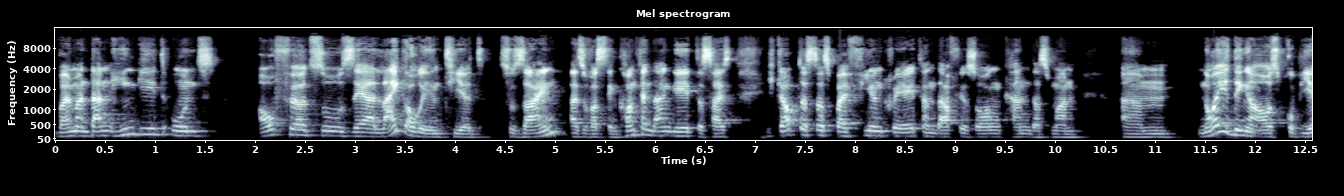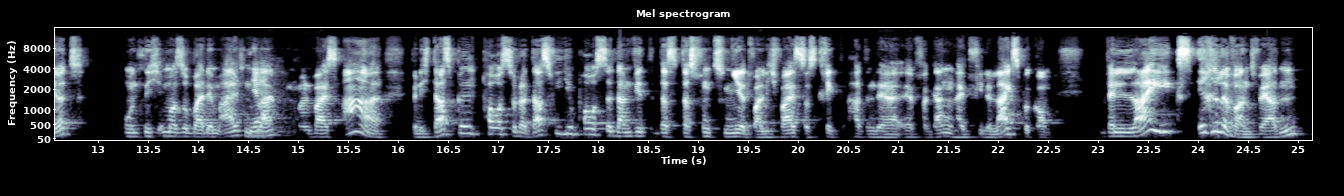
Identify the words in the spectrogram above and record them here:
weil man dann hingeht und aufhört, so sehr like-orientiert zu sein, also was den Content angeht. Das heißt, ich glaube, dass das bei vielen Creatoren dafür sorgen kann, dass man ähm, neue Dinge ausprobiert und nicht immer so bei dem Alten ja. bleibt. Man weiß, ah, wenn ich das Bild poste oder das Video poste, dann wird das, das funktioniert, weil ich weiß, das kriegt, hat in der äh, Vergangenheit viele Likes bekommen. Wenn Likes irrelevant werden,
